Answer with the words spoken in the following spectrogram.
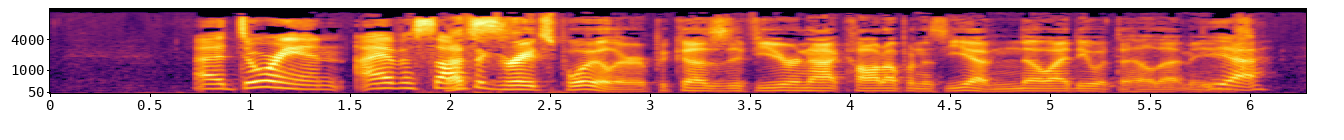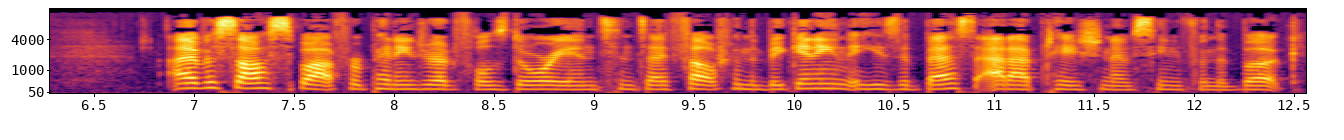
uh, Dorian, I have a soft. That's a great spoiler because if you're not caught up on this, you have no idea what the hell that means. Yeah. I have a soft spot for Penny Dreadful's Dorian since I felt from the beginning that he's the best adaptation I've seen from the book.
